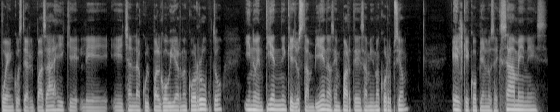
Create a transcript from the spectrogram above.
pueden costear el pasaje y que le echan la culpa al gobierno corrupto y no entienden que ellos también hacen parte de esa misma corrupción. El que copian los exámenes,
